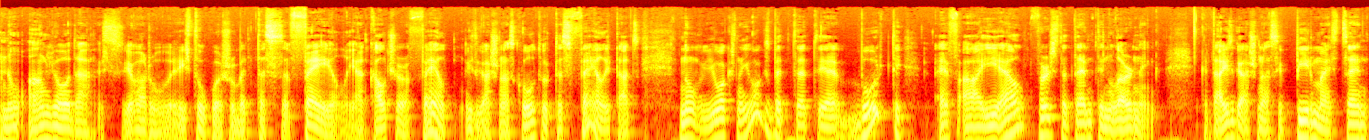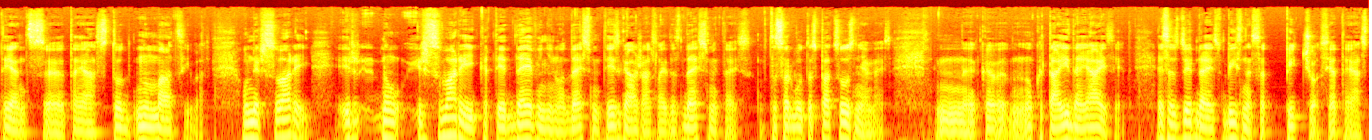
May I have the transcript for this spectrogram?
Nu, angļu valodā es jau varu iztūkošu, bet tas fail, ja culture of fail, izgāšanās kultūra, tas fail ir tāds, nu, joks, ne joks, bet tie burti FAIL, First Attempt in Learning, ka tā izgāšanās ir pirmais centiens eh, tajā studi, nu, mācībās. Un ir svarīgi, ir, nu, ir svarīgi, ka tie deviņi no desmit izgāžās, lai tas desmitais, tas varbūt tas pats uzņēmējs, mm, ka, nu, ka tā ideja aiziet. Es esmu dzirdējis biznesa pitčos, ja tajās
